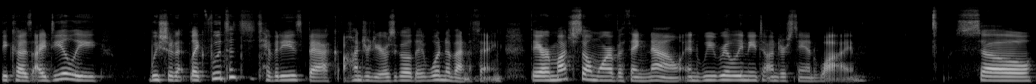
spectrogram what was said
because ideally, we shouldn't like food sensitivities back 100 years ago they wouldn't have been a thing. They are much so more of a thing now and we really need to understand why so,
